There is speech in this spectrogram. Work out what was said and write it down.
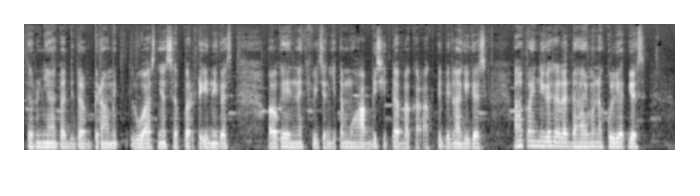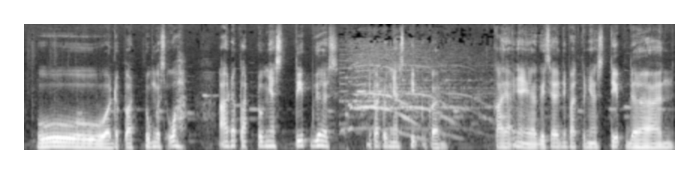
Ternyata di dalam piramid luasnya seperti ini guys. Oke, next vision kita mau habis. Kita bakal aktifin lagi guys. Apa ini guys? Ada diamond aku lihat guys. Oh, ada patung guys. Wah, ada patungnya Steve guys. Ini patungnya Steve bukan? Kayaknya ya guys ya. Ini patungnya Steve dan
